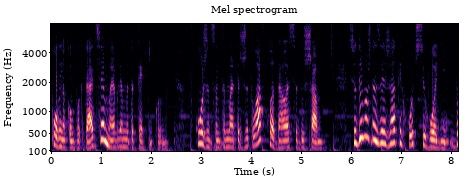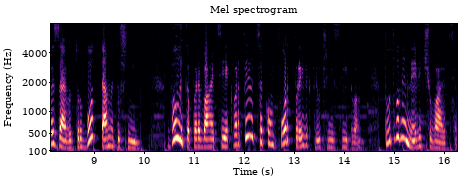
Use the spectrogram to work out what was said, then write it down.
повна комплектація меблями та технікою. В кожен сантиметр житла вкладалася душа. Сюди можна заїжджати хоч сьогодні, без зайвих турбот та метушні. Велика перевага цієї квартири це комфорт при відключенні світла. Тут вони не відчуваються.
